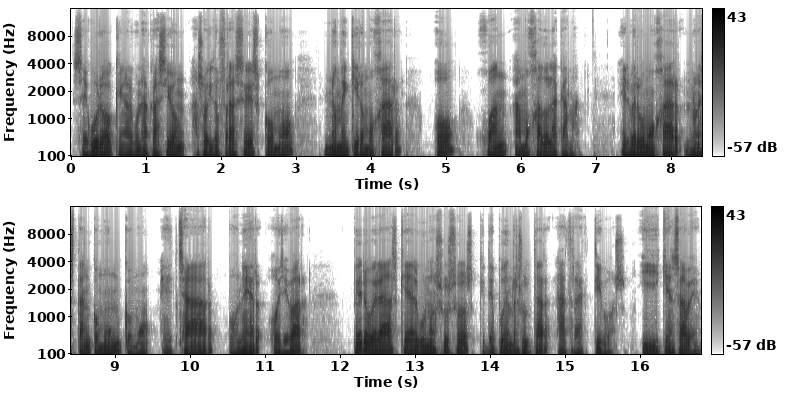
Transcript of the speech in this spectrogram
Seguro que en alguna ocasión has oído frases como no me quiero mojar o Juan ha mojado la cama. El verbo mojar no es tan común como echar, poner o llevar, pero verás que hay algunos usos que te pueden resultar atractivos. Y quién sabe,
